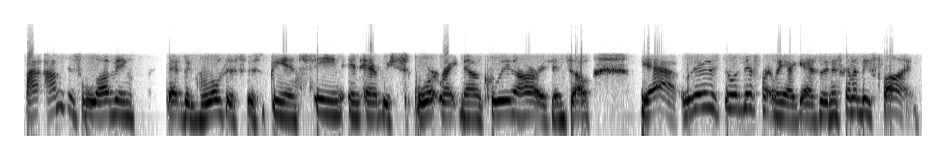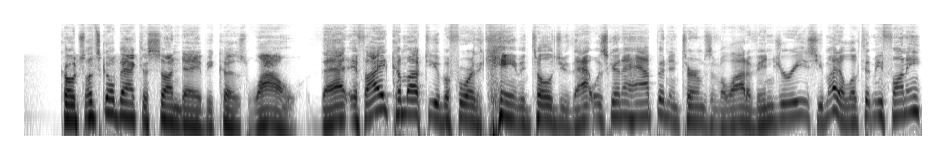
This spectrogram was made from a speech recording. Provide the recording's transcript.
I, I'm just loving that the growth is, is being seen in every sport right now, including ours. And so, yeah, we're going to just do it differently, I guess, and it's going to be fun. Coach, let's go back to Sunday because wow, that if I had come up to you before the game and told you that was going to happen in terms of a lot of injuries, you might have looked at me funny.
